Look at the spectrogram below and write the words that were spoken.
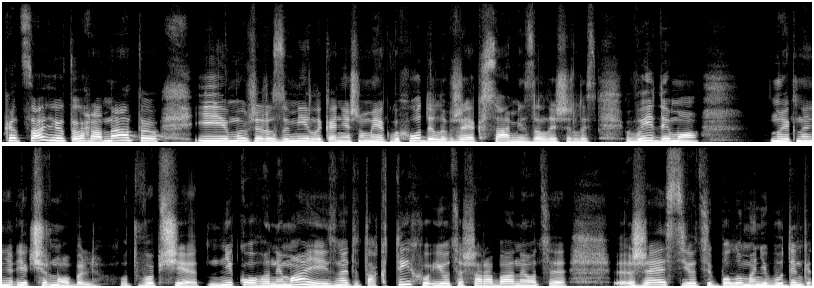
кацапів ту гранату. І ми вже розуміли, звісно, ми як виходили, вже як самі залишились, вийдемо ну, як, на, як Чорнобиль. От взагалі нікого немає, і знаєте, так тихо, і оце шарабани, оце е, жесть, і оці поломані будинки.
